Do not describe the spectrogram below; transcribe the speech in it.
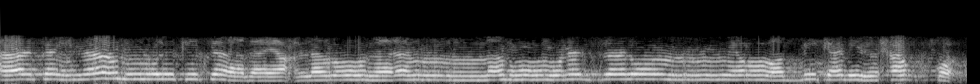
آتيناهم الكتاب يعلمون أنه منزل من ربك بالحق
